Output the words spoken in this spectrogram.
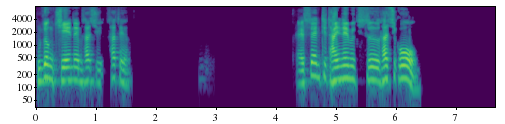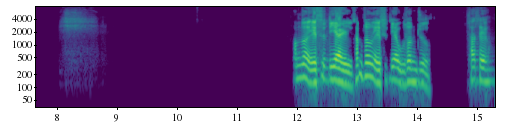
구경 GNM 사시, 사세요. S&T 다이내믹스 사시고 삼성 SDI, 삼성 SDI 우선주 사세요.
